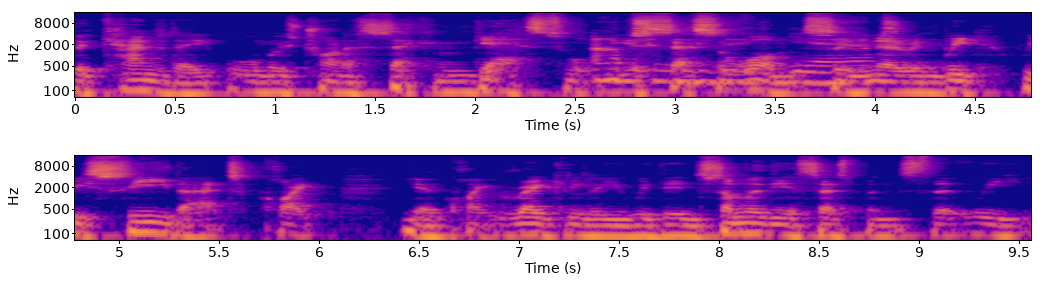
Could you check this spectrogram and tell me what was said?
the candidate almost trying to second guess what the assessor Absolutely. wants. so Yeah, you know, and we we see that quite you know quite regularly within some of the assessments that we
